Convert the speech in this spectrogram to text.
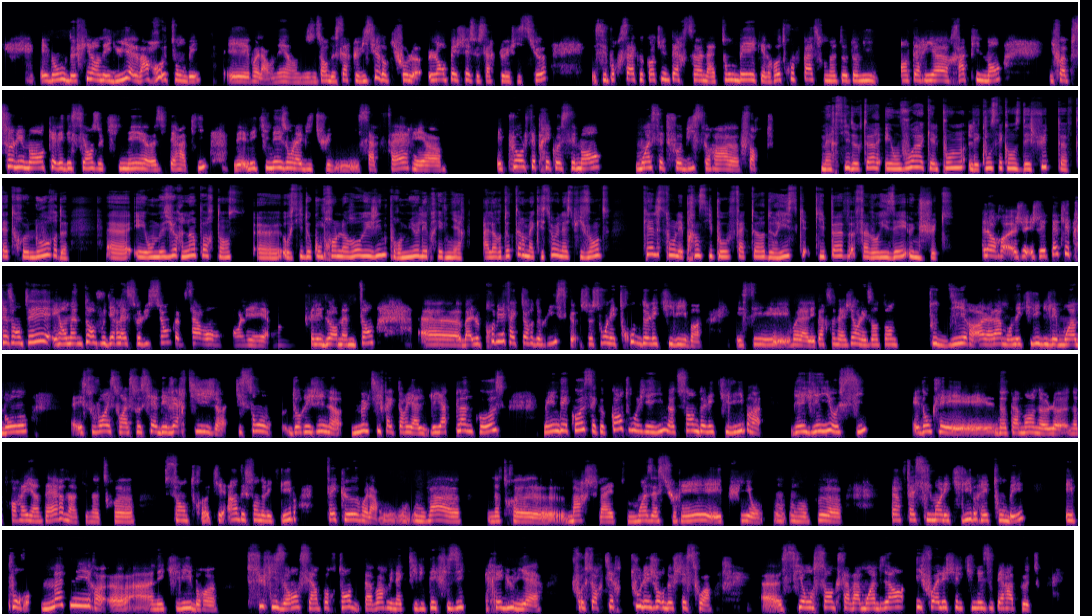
Et donc de fil en aiguille, elle va retomber. Et voilà, on est dans une sorte de cercle vicieux, donc il faut l'empêcher ce cercle vicieux. Et c'est pour ça que quand une personne a tombé et qu'elle retrouve pas son autonomie antérieure rapidement. Il faut absolument qu'elle ait des séances de kinésithérapie. Les, les kinés, ils ont l'habitude, ils savent faire et, euh, et plus on le fait précocement, moins cette phobie sera euh, forte. Merci docteur. Et on voit à quel point les conséquences des chutes peuvent être lourdes euh, et on mesure l'importance aussi de comprendre leur origine pour mieux les prévenir. Alors docteur, ma question est la suivante. Quels sont les principaux facteurs de risque qui peuvent favoriser une chute? Alors, euh, je, vais peut-être les présenter et en même temps vous dire la solution, comme ça on, les fait les deux en même temps. Euh, bah, le premier facteur de risque, ce sont les troubles de l'équilibre. Et c'est voilà, les personnes âgées, on les entend toutes dire oh là là, mon équilibre il est moins bon. Et souvent, ils sont associés à des vertiges qui sont d'origine multifactorielle. Il y a plein de causes, mais une des causes, c'est que quand on vieillit, notre centre de l'équilibre, bien, il vieillit aussi. Et donc, les, notamment notre oreille interne, qui est notre centre, qui est un des centres de l'équilibre, fait que voilà, on, va euh, notre euh, marche va être moins assurée et puis on, peut euh, perdre facilement l'équilibre et tomber. Et pour maintenir un équilibre suffisant, c'est important d'avoir une activité physique régulière. Il faut sortir tous les jours de chez soi. Euh, si on sent que ça va moins bien, il faut aller chez le kinésithérapeute.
